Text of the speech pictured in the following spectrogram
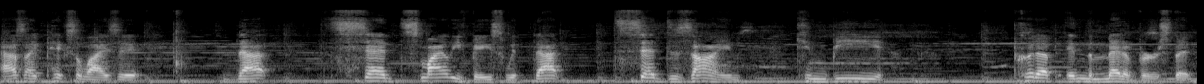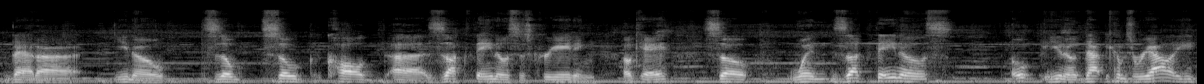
as I pixelize it that said smiley face with that said design can be put up in the metaverse that that uh you know so so called uh, Zuck Thanos is creating. Okay, so when Zuck Thanos, oh, you know that becomes a reality.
